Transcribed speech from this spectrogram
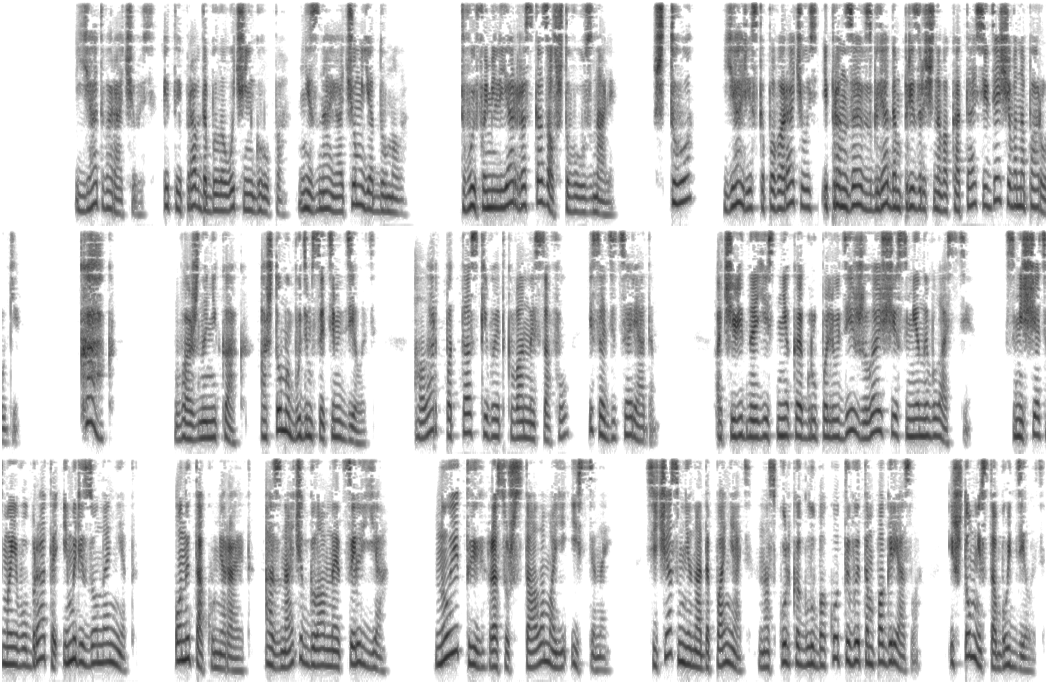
Я отворачиваюсь. Это и правда было очень глупо. Не знаю, о чем я думала. Твой фамильяр рассказал, что вы узнали. Что? Я резко поворачиваюсь и пронзаю взглядом призрачного кота, сидящего на пороге. Как? Важно не как, а что мы будем с этим делать? Аларт подтаскивает к ванной Софу и садится рядом. Очевидно, есть некая группа людей, желающая смены власти. Смещать моего брата им резона нет. Он и так умирает, а значит, главная цель я. Ну и ты, раз уж стала моей истиной. Сейчас мне надо понять, насколько глубоко ты в этом погрязла, и что мне с тобой делать.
